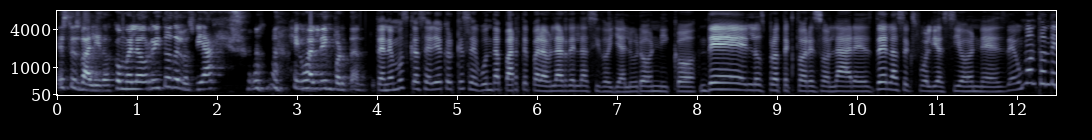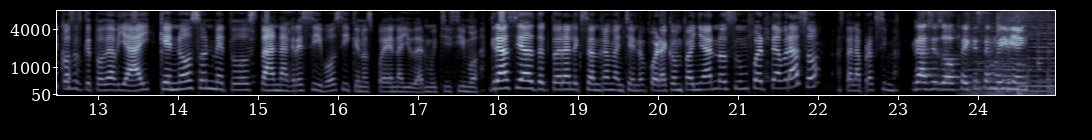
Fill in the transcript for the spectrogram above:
Esto es válido, como el ahorrito de los viajes, igual de importante. Tenemos que hacer, yo creo que segunda parte para hablar del ácido hialurónico, de los protectores solares, de las exfoliaciones, de un montón de cosas que todavía hay que no son métodos tan agresivos y que nos pueden ayudar muchísimo. Gracias, doctora Alexandra Mancheno, por acompañarnos. Un fuerte abrazo. Hasta la próxima. Gracias, Ofe, que estén muy bien.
